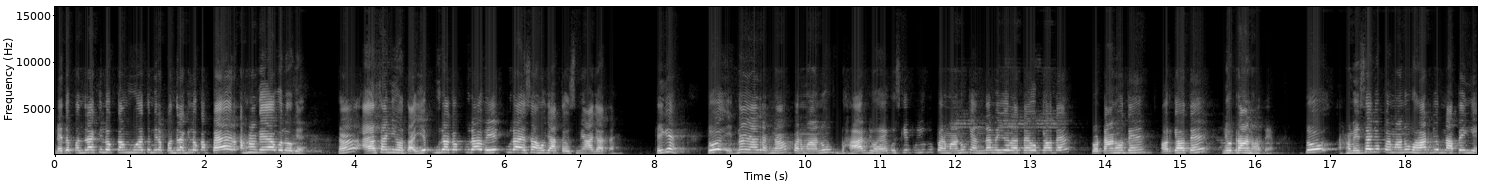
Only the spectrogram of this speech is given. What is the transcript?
नहीं तो पंद्रह किलो कम हुआ तो मेरा पंद्रह किलो का पैर कहाँ गया वो बोलोगे हाँ ऐसा नहीं होता। ये पूरा का पूरा वेट पूरा ऐसा हो जाता है, उसमें आ जाता है। ठीक है? तो इतना याद रखना, परमाणु भार जो है, उसके परमाणु के अंदर में जो रहता है, वो क्या होता है? प्रोटॉन होते हैं और क्या होते हैं? न्यूट्रॉन होते हैं। तो हमेशा जो परमाणु भार जब नापेंगे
